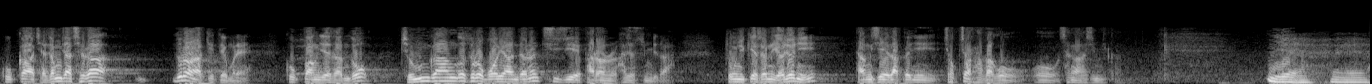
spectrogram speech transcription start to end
국가 재정 자체가 늘어났기 때문에 국방 예산도 증가한 것으로 보여야 한다는 취지의 발언을 하셨습니다. 총리께서는 여전히 당시의 답변이 적절하다고 어, 생각하십니까? 예, 예.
